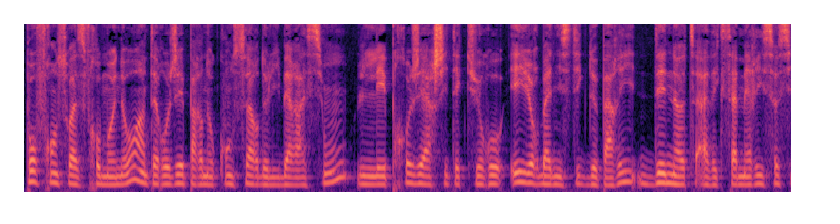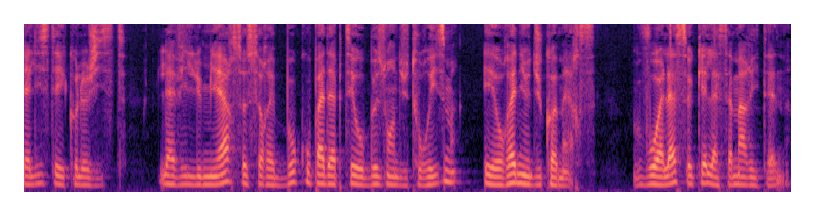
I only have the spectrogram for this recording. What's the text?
Pour Françoise Fromono, interrogée par nos consoeurs de Libération, les projets architecturaux et urbanistiques de Paris dénotent avec sa mairie socialiste et écologiste. La ville lumière se serait beaucoup adaptée aux besoins du tourisme et au règne du commerce. Voilà ce qu'est la Samaritaine.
